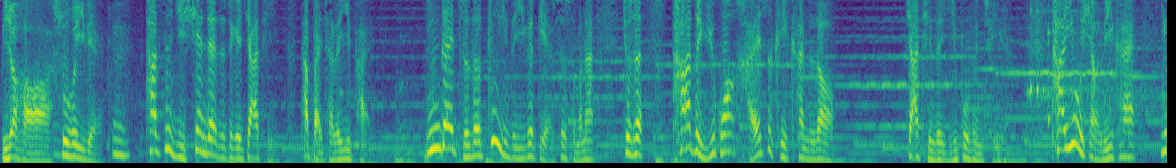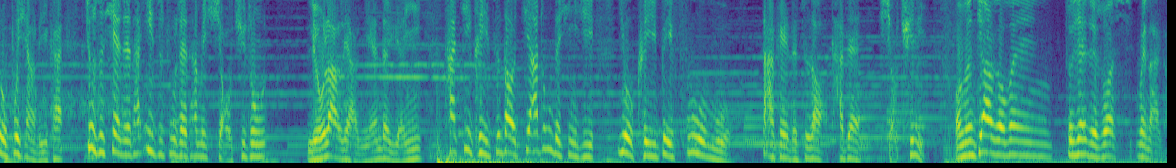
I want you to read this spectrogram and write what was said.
比较好啊，舒服一点。嗯。他自己现在的这个家庭，他摆成了一排，应该值得注意的一个点是什么呢？就是他的余光还是可以看得到家庭的一部分成员，他又想离开，又不想离开，就是现在他一直住在他们小区中流浪两年的原因。他既可以知道家中的信息，又可以被父母。大概的知道他在小区里。我们第二个问周先生说问哪个？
